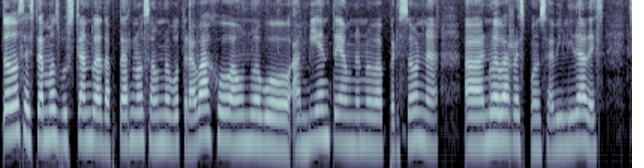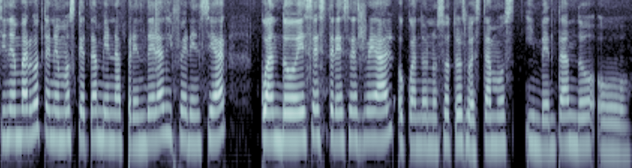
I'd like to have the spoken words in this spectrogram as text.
todos estamos buscando adaptarnos a un nuevo trabajo, a un nuevo ambiente, a una nueva persona, a nuevas responsabilidades. Sin embargo, tenemos que también aprender a diferenciar cuando ese estrés es real o cuando nosotros lo estamos inventando o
